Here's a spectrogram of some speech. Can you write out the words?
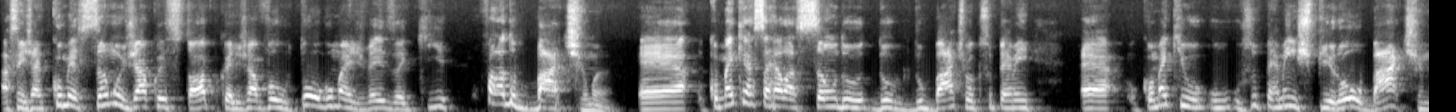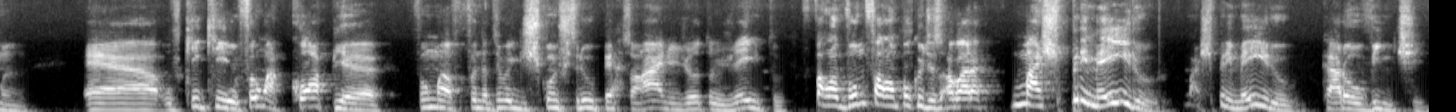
Assim, já começamos já com esse tópico, ele já voltou algumas vezes aqui. Vamos falar do Batman. É, como é que é essa relação do, do, do Batman com o Superman? é, como é que o, o, Superman inspirou o Batman? É, o que, que foi uma cópia? Foi uma tentativa de desconstruir o personagem de outro jeito? Fala, vamos falar um pouco disso. Agora, mas primeiro, mas primeiro, caro ouvinte,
